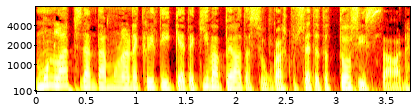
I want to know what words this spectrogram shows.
Mun lapset antaa mulle aina kritiikkiä, että kiva pelata sun kanssa, kun sä et ota tosissaan.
